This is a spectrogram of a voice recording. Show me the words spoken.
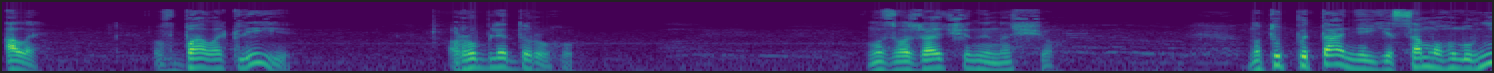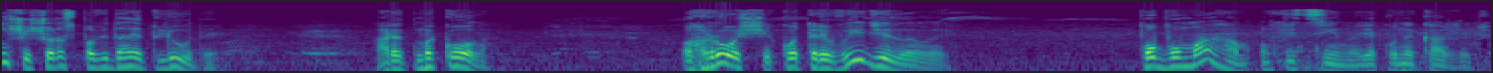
Але в Балаклії роблять дорогу. Незважаючи ні на що. Ну тут питання є саме головніше, що розповідають люди. Говорить, Микола, гроші, котрі виділили по бумагам офіційно, як вони кажуть,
